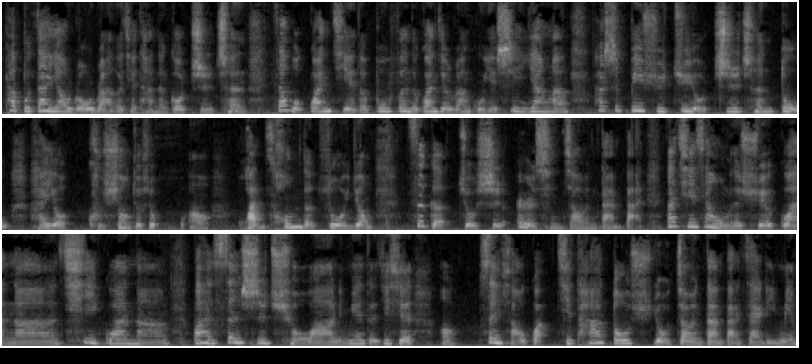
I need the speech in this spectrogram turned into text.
它不但要柔软，而且它能够支撑。在我关节的部分的关节软骨也是一样啊，它是必须具有支撑度，还有 cushion，就是呃。缓冲的作用，这个就是二型胶原蛋白。那其实像我们的血管呐、器官呐，包含肾丝球啊里面的这些嗯肾小管，其他都有胶原蛋白在里面。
